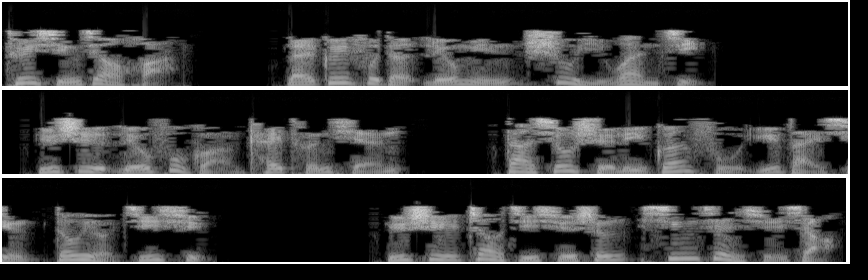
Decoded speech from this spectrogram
推行教化，来归附的流民数以万计。于是刘富广开屯田，大修水利官府，与百姓都有积蓄。于是召集学生兴建学校，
